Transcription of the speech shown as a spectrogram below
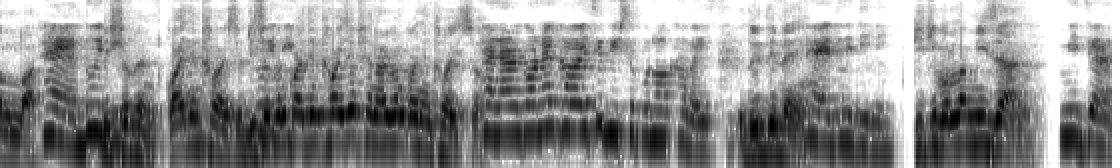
বলল। হ্যাঁ দুই ডিসোপেন কয়দিন খাওয়াইছো? ডিসোপেন কয়দিন খাওয়াইছো? ফেনারগন কয়দিন খাওয়াইছো? ফেনারগনে খাওয়াইছি খাওয়াইছি। দুই দিনে? হ্যাঁ দুই দিনে। কি কি বললাম? মিজান। মিজান।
